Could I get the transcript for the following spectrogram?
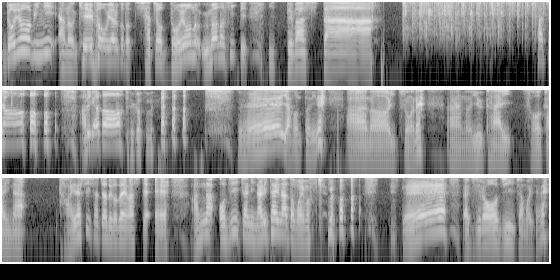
土曜日に、あの、競馬をやること、社長土曜の馬の日って言ってました。社長 ありがとうということで。ねえ、いや、本当にね、あの、いつもね、あの、愉快、爽快な、可愛らしい社長でございまして、えーあんなおじいちゃんになりたいなと思いますけど。ねえ、次郎おじいちゃんもいてね、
